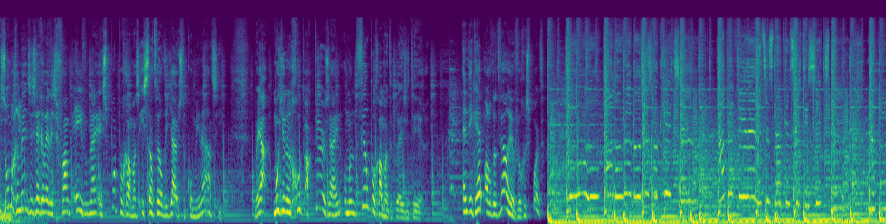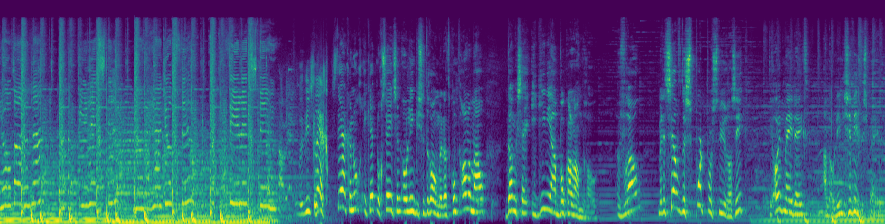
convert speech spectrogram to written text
Sommige mensen zeggen wel eens Frank Evenblij en sportprogramma's. Is dat wel de juiste combinatie? Maar ja, moet je een goed acteur zijn om een filmprogramma te presenteren? En ik heb altijd wel heel veel gesport. Nou, ik vond het niet slecht. Sterker nog, ik heb nog steeds een Olympische droom. En dat komt allemaal dankzij Iginia Boccalandro. Een vrouw met hetzelfde sportpostuur als ik, die ooit meedeed aan de Olympische Winterspelen.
